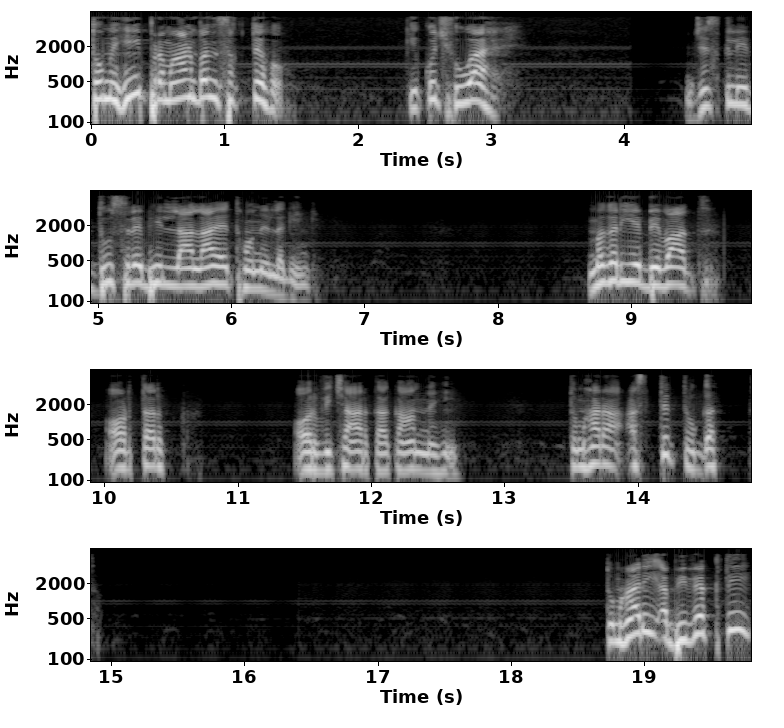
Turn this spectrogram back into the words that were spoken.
तुम ही प्रमाण बन सकते हो कि कुछ हुआ है, जिसके लिए दूसरे भी लालायत होने लगेंगे। मगर यह विवाद और तर्क और विचार का काम नहीं। तुम्हारा अस्तित्वगत तुम्हारी अभिव्यक्ति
